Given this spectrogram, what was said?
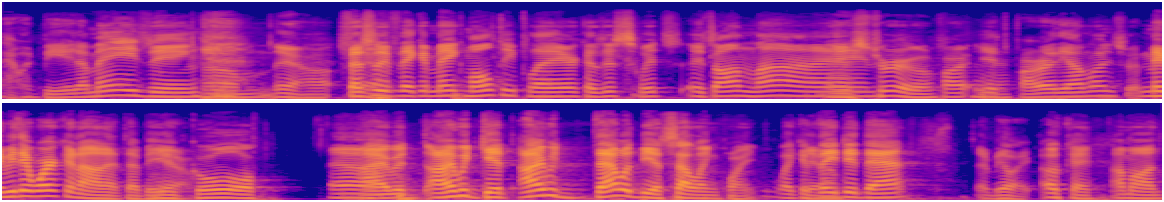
that would be amazing. Um, yeah, Especially yeah. if they can make multiplayer because it's switch it's online. it's true. Part, Yeah. It's part of the online. Maybe they're working on it. That'd be Yeah. cool. Um, I would I would get I would that would be a selling point. Like if they did that, I'd be like, okay, I'm on.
